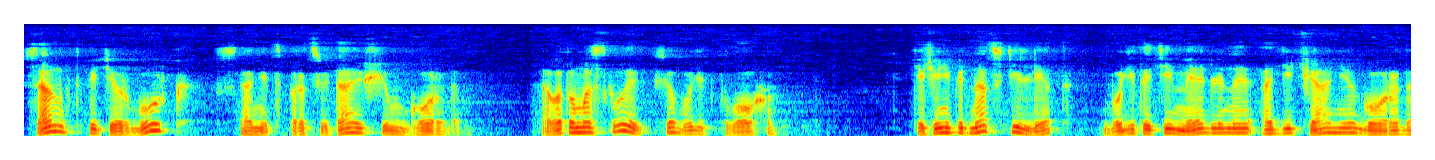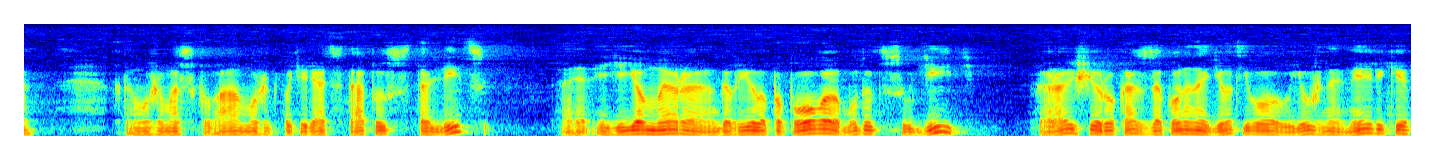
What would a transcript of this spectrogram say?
Санкт-Петербург станет процветающим городом, а вот у Москвы все будет плохо. В течение 15 лет будет идти медленное одичание города. Тому же Москва может потерять статус столицы, а ее мэра Гаврила Попова будут судить. Карающая рука закона найдет его в Южной Америке,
